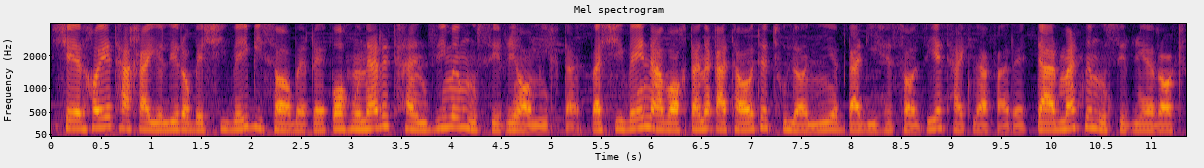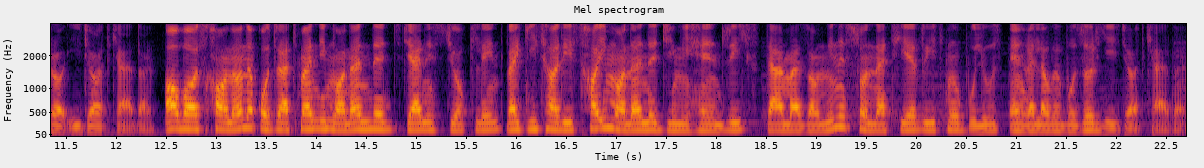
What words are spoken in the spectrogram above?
شعرهای تخیلی را به شیوه بی سابقه با هنر تنظیم موسیقی آمیختند و شیوه نواختن قطعات طولانی بدیهه سازی تک نفره در متن موسیقی راک را ایجاد کردند آوازخوانان قدرتمندی مانند جنیس جوپلین و گیتاریست هایی مانند جیمی هندریکس در مضامین سنتی ریتم و بلوز انقلاب بزرگی ایجاد کردند.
